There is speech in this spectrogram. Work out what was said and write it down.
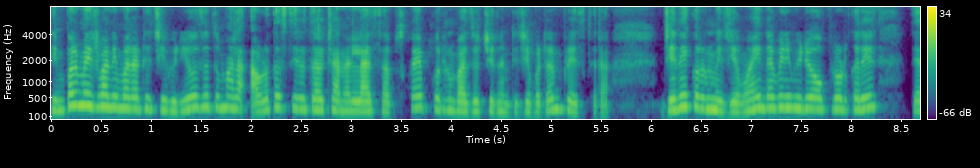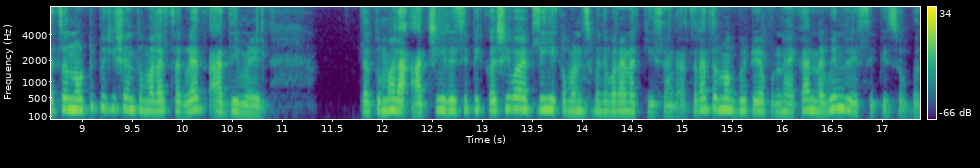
सिंपल मेजवानी मराठीची व्हिडिओ जर तुम्हाला आवडत असतील तर चॅनलला सबस्क्राईब करून बाजूची घंटीचे बटन प्रेस करा. जेणेकरून मी जेव्हाही नवीन व्हिडिओ अपलोड करेल त्याचं नोटिफिकेशन तुम्हाला सगळ्यात आधी मिळेल. तर तुम्हाला आजची रेसिपी कशी वाटली हे कमेंट्समध्ये मला नक्की सांगा. चला तर मग भेटूया पुन्हा एका नवीन रेसिपीसोबत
